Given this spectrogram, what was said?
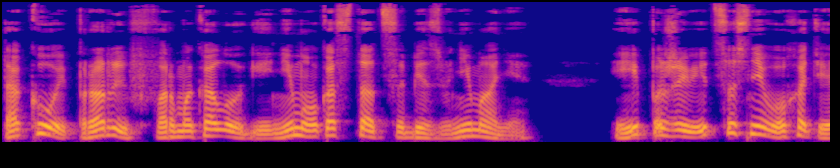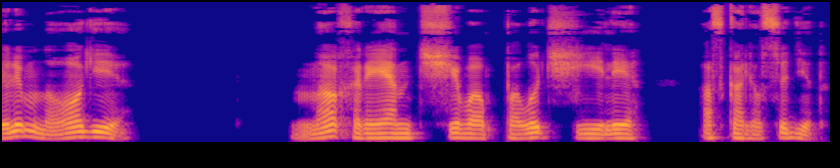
Такой прорыв в фармакологии не мог остаться без внимания. И поживиться с него хотели многие. «Но хрен чего получили», — оскалился дед.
